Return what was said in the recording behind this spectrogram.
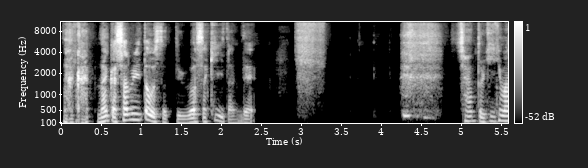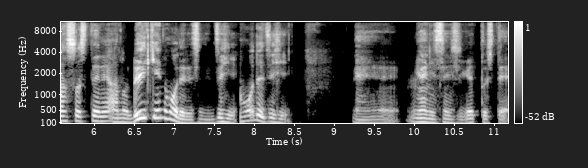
なんか、なんか喋り倒したっていう噂聞いたんでちゃんと聞きます。そしてね、あの、累計の方でですね、ぜひ、の方でぜひ、えー、宮西選手ゲットして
